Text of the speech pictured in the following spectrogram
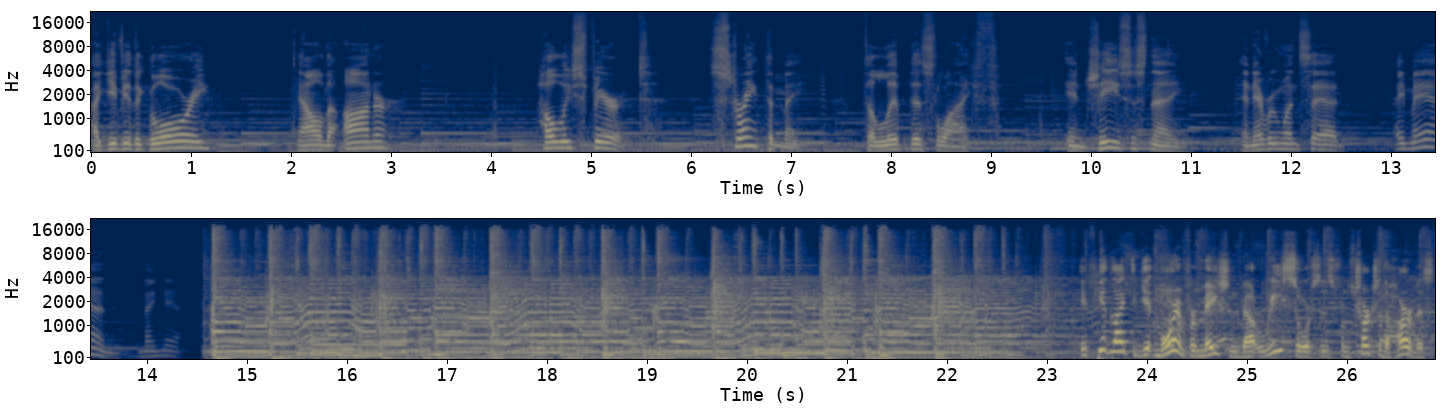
I give you the glory and all the honor Holy Spirit, strengthen me to live this life. In Jesus' name. And everyone said, Amen and amen. If you'd like to get more information about resources from Church of the Harvest,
